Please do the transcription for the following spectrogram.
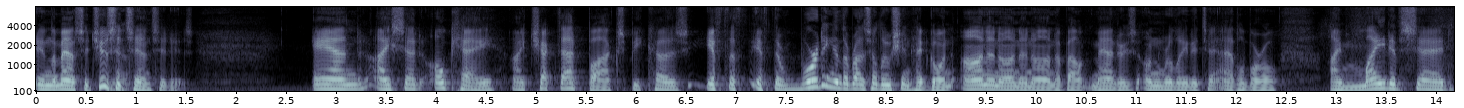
in the Massachusetts sense, it is. And I said, okay, I checked that box because if the if the wording of the resolution had gone on and on and on about matters unrelated to Attleboro, I might have said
